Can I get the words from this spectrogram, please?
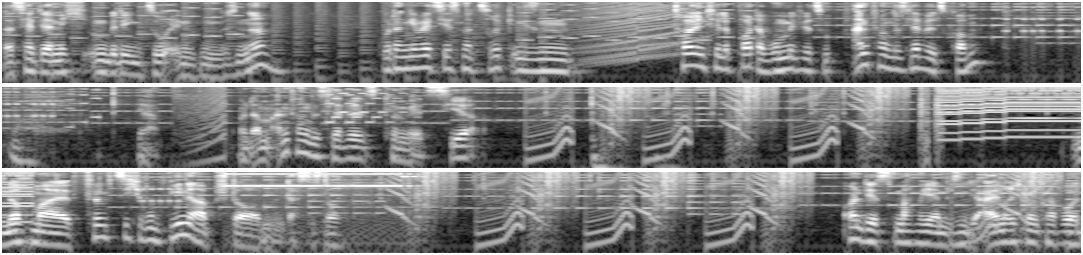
das hätte ja nicht unbedingt so enden müssen, ne? Gut, dann gehen wir jetzt erstmal zurück in diesen tollen Teleporter, womit wir zum Anfang des Levels kommen. Oh, ja. Und am Anfang des Levels können wir jetzt hier nochmal 50 Rubine abstauben. Das ist doch... Und jetzt machen wir hier ein bisschen die Einrichtung kaputt.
